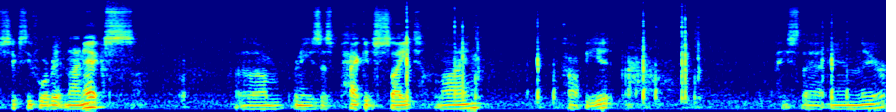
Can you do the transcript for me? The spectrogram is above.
64-bit 9x. Um, we're going to use this package site line, copy it, paste that in there.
